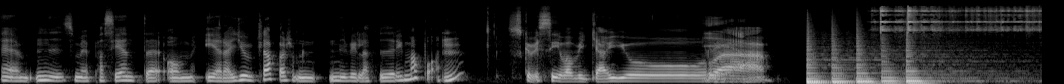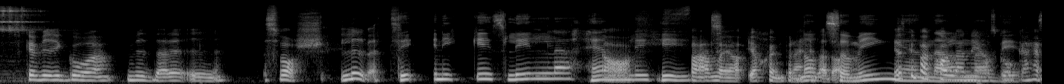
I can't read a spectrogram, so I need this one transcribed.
eh, ni som är patienter om era julklappar som ni vill att vi rimmar på. Mm. Så ska vi se vad vi kan göra. Yeah. Ska vi gå vidare i svarslivet? Det är Nickis lilla hemlighet. Fan vad jag, jag sjöng på den hela Något dagen. som ingen Jag ska bara kolla när jag ska åka vet. hem.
